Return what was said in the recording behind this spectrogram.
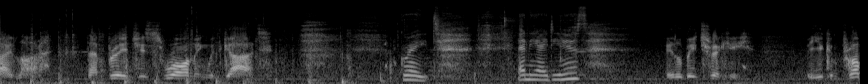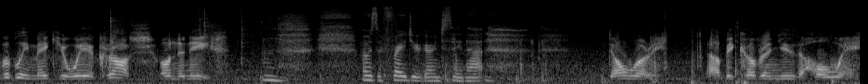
Right, Lara. That bridge is swarming with guards. Great. Any ideas? It'll be tricky, but you can probably make your way across underneath. Mm. I was afraid you were going to say that. Don't worry. I'll be covering you the whole way.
